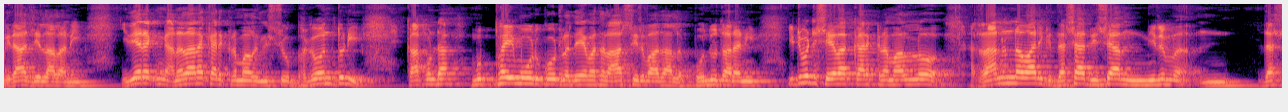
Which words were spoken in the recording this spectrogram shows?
విరాజిల్లాలని ఇదే రకంగా అన్నదాన కార్యక్రమాలు ఇస్తూ భగవంతుడి కాకుండా ముప్పై మూడు కోట్ల దేవతల ఆశీర్వాదాలు పొందుతారని ఇటువంటి సేవా కార్యక్రమాల్లో రానున్న వారికి దశ దిశ నిర్మ దశ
